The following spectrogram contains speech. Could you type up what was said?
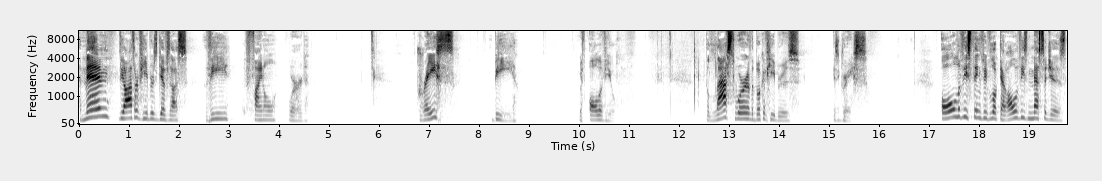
And then the author of Hebrews gives us the final word Grace be with all of you. The last word of the book of Hebrews is grace. All of these things we've looked at, all of these messages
